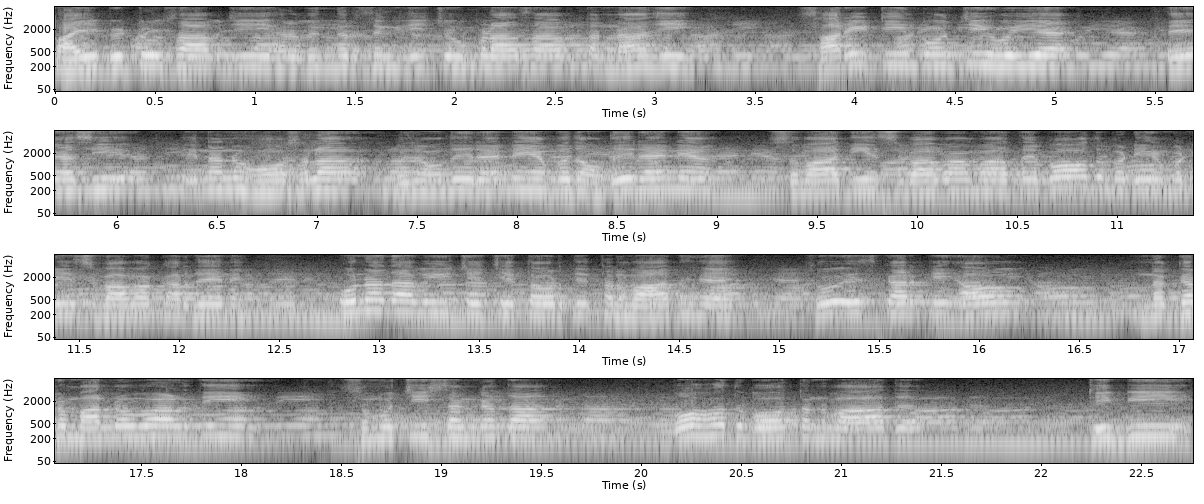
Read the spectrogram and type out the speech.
ਭਾਈ ਬਿੱਟੂ ਸਾਹਿਬ ਜੀ, ਹਰਵਿੰਦਰ ਸਿੰਘ ਜੀ, ਚੋਪੜਾ ਸਾਹਿਬ, ਧੰਨਾ ਜੀ, ਸਾਰੀ ਟੀਮ ਪਹੁੰਚੀ ਹੋਈ ਹੈ ਤੇ ਅਸੀਂ ਇਹਨਾਂ ਨੂੰ ਹੌਸਲਾ ਵਜਾਉਂਦੇ ਰਹਿੰਦੇ ਆ ਵਧਾਉਂਦੇ ਰਹਿੰਦੇ ਆ ਸਮਾਜ ਦੀਆਂ ਸੇਵਾਵਾਂ ਵਾਸਤੇ ਬਹੁਤ ਵੱਡੀਆਂ ਵੱਡੀਆਂ ਸੇਵਾਵਾਂ ਕਰਦੇ ਨੇ। ਉਹਨਾਂ ਦਾ ਵੀ ਉਚੇਚੇ ਤੌਰ ਤੇ ਧੰਨਵਾਦ ਹੈ। ਸੋ ਇਸ ਕਰਕੇ ਆਓ, ਨਗਰ ਮਾਲੋਵਾਲ ਦੀ ਸਮੁੱਚੀ ਸੰਗਤ ਦਾ ਬਹੁਤ ਬਹੁਤ ਧੰਨਵਾਦ। ਟੀਬੀ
